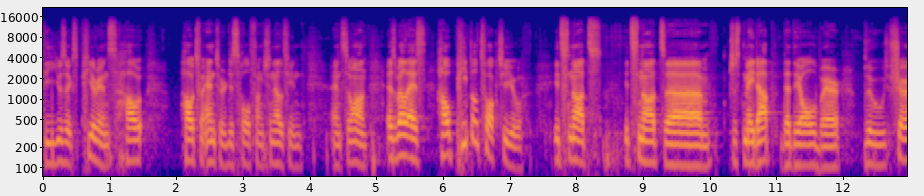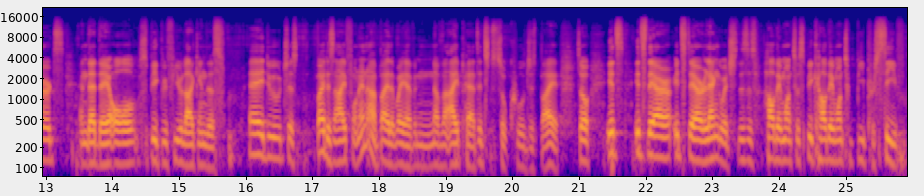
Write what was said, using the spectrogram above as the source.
the user experience, how, how to enter this whole functionality and, and so on, as well as how people talk to you. It's not, it's not um, just made up that they all wear blue shirts and that they all speak with you like in this, hey, dude, just buy this iPhone. And oh, by the way, I have another iPad. It's so cool, just buy it. So it's, it's, their, it's their language. This is how they want to speak, how they want to be perceived.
